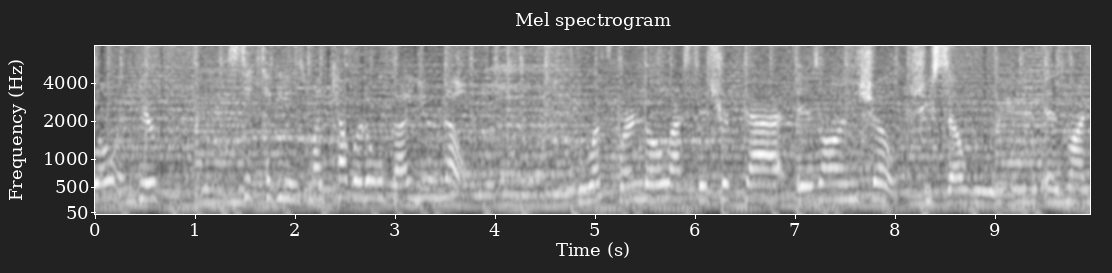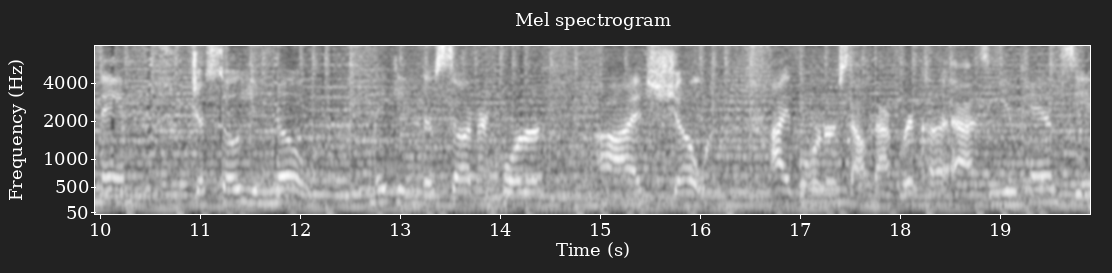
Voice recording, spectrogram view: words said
will endure. Siteki is my capital that you know. Let's learn the last district that is on show. She Shiselweni is my name, just so you know. Making the southern quarter, I show. I border South Africa as you can see.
